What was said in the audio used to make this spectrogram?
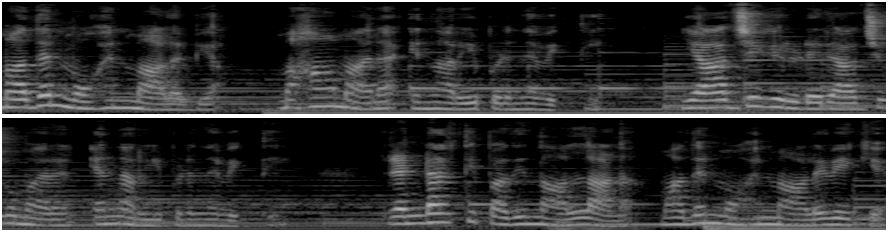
മദൻ മോഹൻ മാളവ്യ മഹാമാന എന്നറിയപ്പെടുന്ന വ്യക്തി യാചകരുടെ രാജകുമാരൻ എന്നറിയപ്പെടുന്ന വ്യക്തി. രണ്ടായിരത്തി പതിനാലിലാണ് മദൻ മോഹൻ മാളവ്യയ്ക്ക്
